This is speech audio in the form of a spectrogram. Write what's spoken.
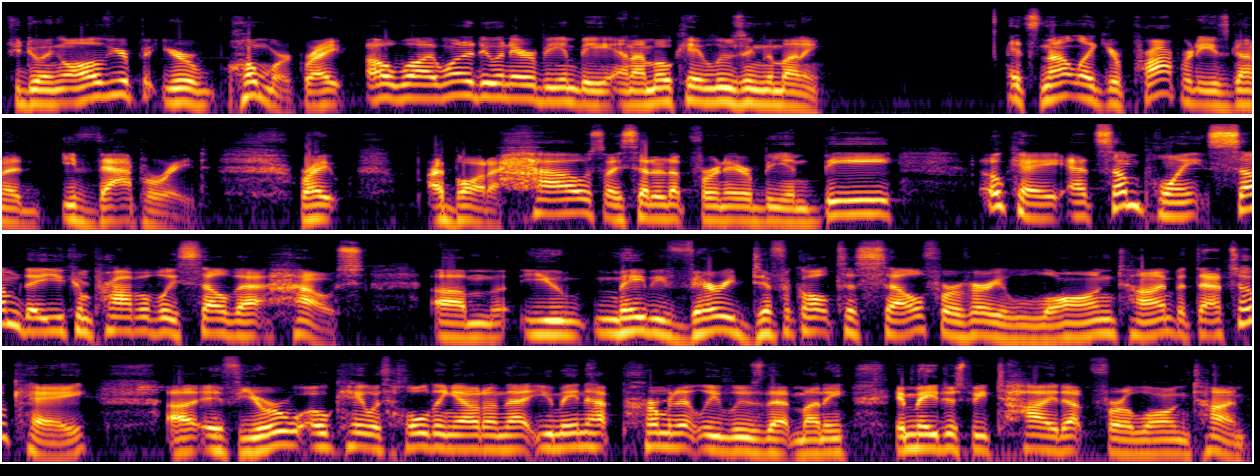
if you're doing all of your, your homework, right? Oh, well, I want to do an Airbnb and I'm okay losing the money it's not like your property is going to evaporate, right? I bought a house, I set it up for an Airbnb. Okay, at some point, someday you can probably sell that house. Um, you may be very difficult to sell for a very long time, but that's okay. Uh, if you're okay with holding out on that, you may not permanently lose that money. It may just be tied up for a long time.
